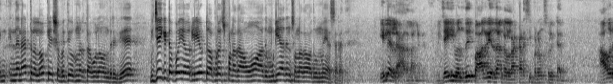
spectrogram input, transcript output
இந்த இந்த நேரத்தில் லோகேஷை பற்றி ஒரு இன்னொரு தகவலும் வந்திருக்கு. விஜய் கிட்ட போய் அவர் லியோ டு அப்ரோச் பண்ணதாகவும் அது முடியாதுன்னு சொன்னதாகவும் அது உண்மையா சார் அது? இல்லை இல்லை அதெல்லாம் கிடையாது. விஜய் வந்து இப்போ ஆல்ரெடி அதான் கடைசி படம்னு சொல்லிட்டாரு. அவர்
